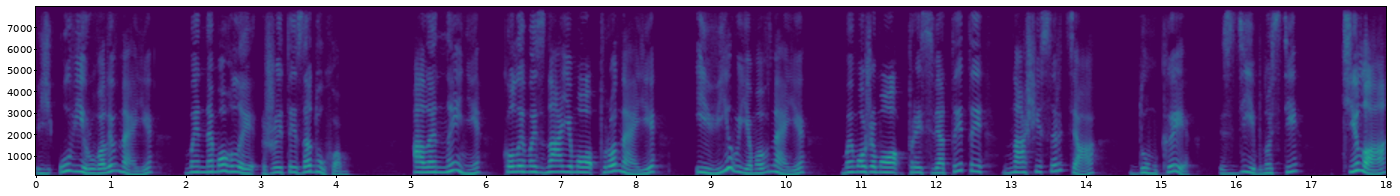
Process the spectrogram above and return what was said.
й увірували в неї, ми не могли жити за духом. Але нині, коли ми знаємо про неї і віруємо в неї, ми можемо присвятити наші серця, думки, здібності, тіла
